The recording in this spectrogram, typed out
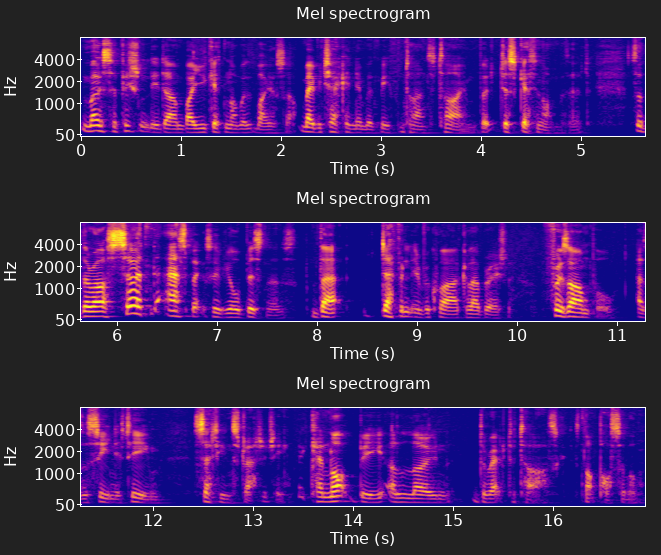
most efficiently done by you getting on with it by yourself. Maybe checking in with me from time to time, but just getting on with it. So there are certain aspects of your business that definitely require collaboration. For example, as a senior team, setting strategy. It cannot be a lone director task. It's not possible.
